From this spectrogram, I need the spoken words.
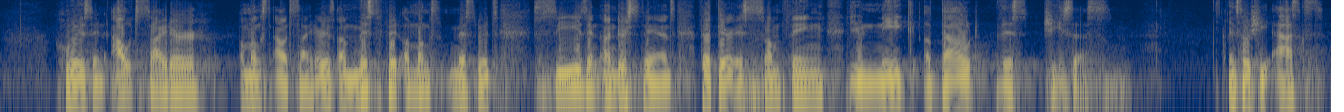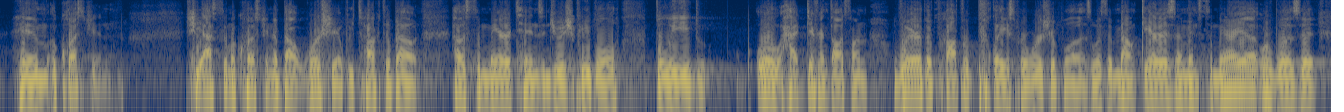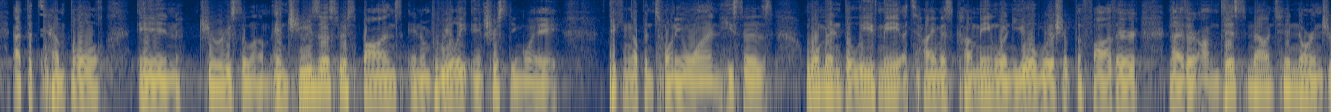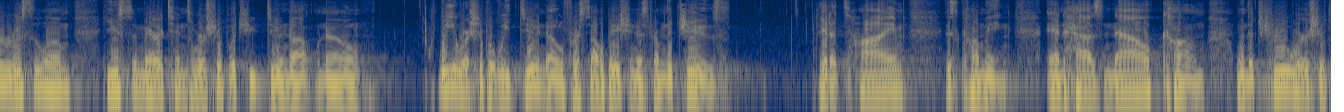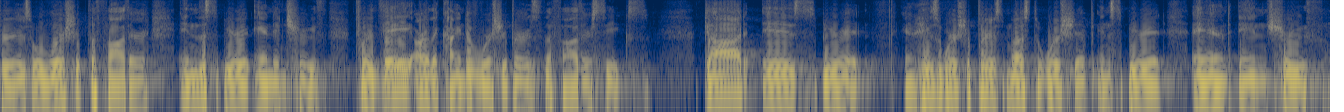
who is an outsider amongst outsiders, a misfit amongst misfits, sees and understands that there is something unique about this Jesus. And so she asks him a question. She asked him a question about worship. We talked about how Samaritans and Jewish people believed or had different thoughts on where the proper place for worship was. Was it Mount Gerizim in Samaria or was it at the temple in Jerusalem? And Jesus responds in a really interesting way. Picking up in 21, he says, Woman, believe me, a time is coming when you will worship the Father neither on this mountain nor in Jerusalem. You Samaritans worship what you do not know. We worship what we do know, for salvation is from the Jews. Yet a time is coming and has now come when the true worshipers will worship the Father in the Spirit and in truth, for they are the kind of worshipers the Father seeks. God is Spirit, and his worshipers must worship in spirit and in truth.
